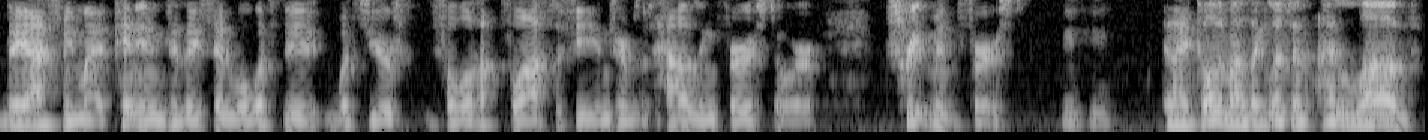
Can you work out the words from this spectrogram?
they asked me my opinion because they said, "Well, what's the what's your philosophy in terms of housing first or treatment 1st mm-hmm. And I told them I was like, "Listen, I love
